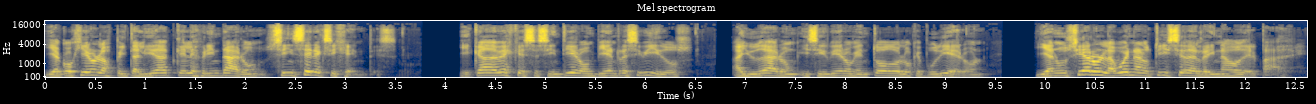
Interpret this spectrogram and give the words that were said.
y acogieron la hospitalidad que les brindaron sin ser exigentes. Y cada vez que se sintieron bien recibidos, ayudaron y sirvieron en todo lo que pudieron y anunciaron la buena noticia del reinado del Padre.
